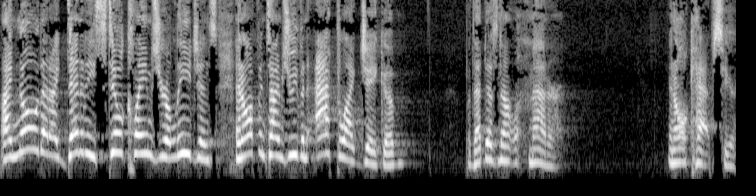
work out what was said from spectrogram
I know that identity still claims your allegiance, and oftentimes you even act like Jacob, but that does not matter. In all caps here,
